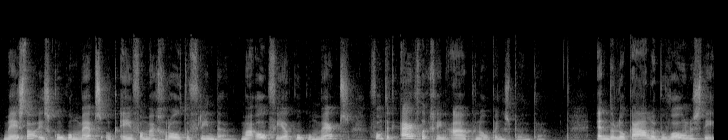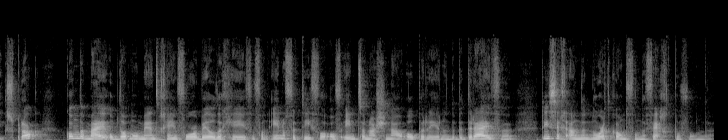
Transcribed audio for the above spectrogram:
Meestal is Google Maps ook een van mijn grote vrienden, maar ook via Google Maps vond ik eigenlijk geen aanknopingspunten. En de lokale bewoners die ik sprak, konden mij op dat moment geen voorbeelden geven van innovatieve of internationaal opererende bedrijven die zich aan de noordkant van de vecht bevonden.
